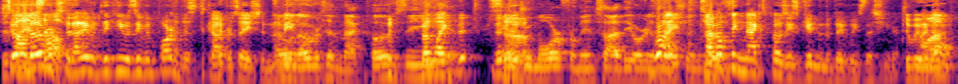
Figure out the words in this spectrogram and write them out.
Just by Dillon himself. Overton. I didn't even think he was even part of this conversation. I mean, Overton, Mac Povse, But, like, the- the- Sergio Moore from inside the organization. right. organization. I don't think Max Povse's getting in the big leagues this year. Do we I want? don't.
